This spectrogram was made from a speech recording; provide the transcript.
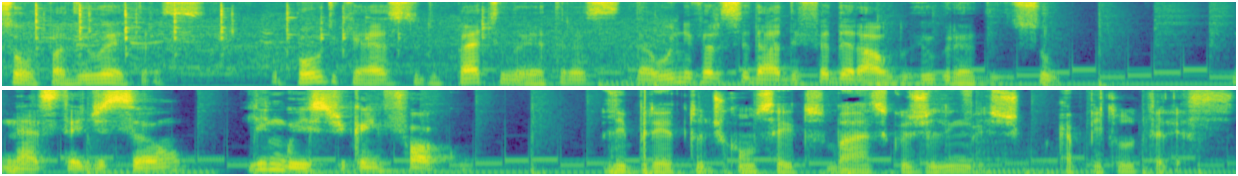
Sopa de Letras, o podcast do PET Letras da Universidade Federal do Rio Grande do Sul. Nesta edição, Linguística em Foco. Libreto de Conceitos Básicos de Linguística, capítulo 3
